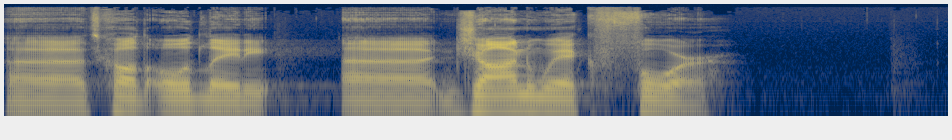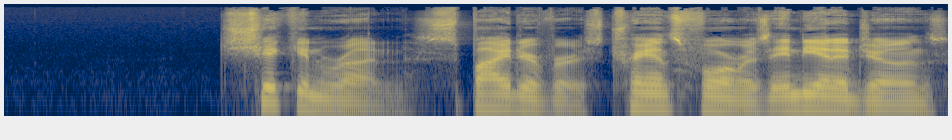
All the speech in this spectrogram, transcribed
Uh, it's called Old Lady. Uh, John Wick 4. Chicken Run, Spider Verse, Transformers, Indiana Jones,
